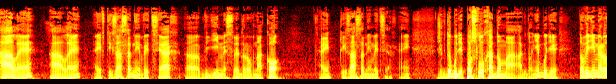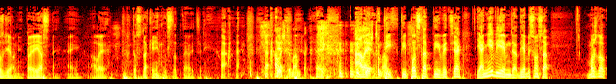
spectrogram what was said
ale, ale, hej, v tých zásadných veciach uh, vidíme svet rovnako. Hej, v tých zásadných veciach. Hej. Že kto bude poslúchať doma a kto nebude, to vidíme rozdielne. To je jasné. Hej. Ale to, to sú také nepodstatné veci. Ale... Tiež to mám tak. Ale Tiež to v mám. tých, tých podstatných veciach, ja neviem, ja by som sa, možno,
